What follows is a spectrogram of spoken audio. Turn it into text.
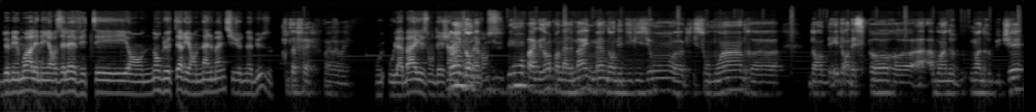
De mémoire, les meilleurs élèves étaient en Angleterre et en Allemagne, si je ne m'abuse. Tout à fait, oui, oui, oui. Où, là-bas, ils ont déjà même dans des divisions, par exemple en Allemagne, même dans des divisions qui sont moindres, dans des, dans des sports à, moindre, moindre budget,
